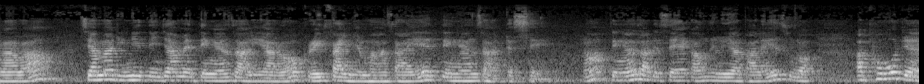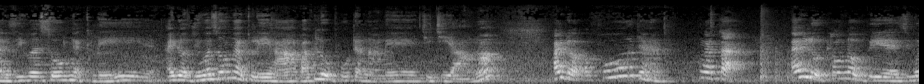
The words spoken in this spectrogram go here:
္ဂလာပါဆရာမဒီနေ့သင်ကြားမယ့်သင်ခန်းစာလေးကတော့ grade 5မြန်မာစာရဲ့သင်ခန်းစာ30เนาะသင်ခန်းစာ30ခေါင်းစဉ်လေးကဘာလဲဆိုတော့အဖိုးတန်ဇီဝဆိုးငှက်ကလေးတဲ့အဲ့တော့ဇီဝဆိုးငှက်ကလေးဟာဘာဖြစ်လို့အဖိုးတန်တာလဲကြည့်ကြည့်အောင်เนาะအဲ့တော့အဖိုးတန်ငှက်တက်အဲ့လိုထုတ်လုပ်ပေးတဲ့ဇီဝ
